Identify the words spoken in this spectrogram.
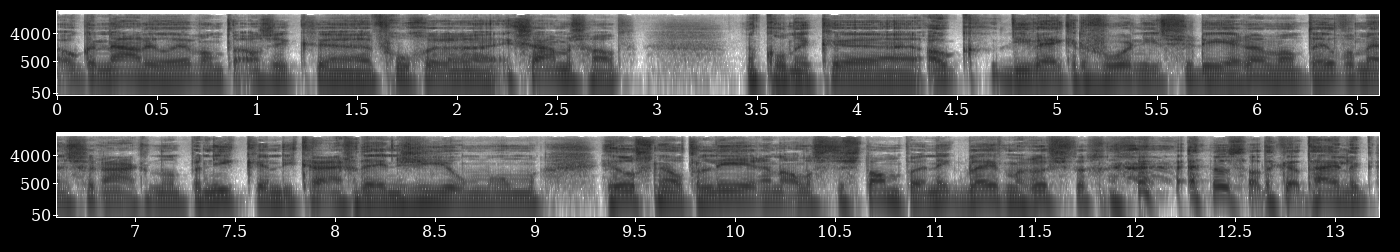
ook een nadeel. Hè, want als ik vroeger examens had, dan kon ik uh, ook die weken ervoor niet studeren. Want heel veel mensen raken dan paniek en die krijgen de energie om, om heel snel te leren en alles te stampen. En ik bleef maar rustig. en dan zat ik uiteindelijk,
